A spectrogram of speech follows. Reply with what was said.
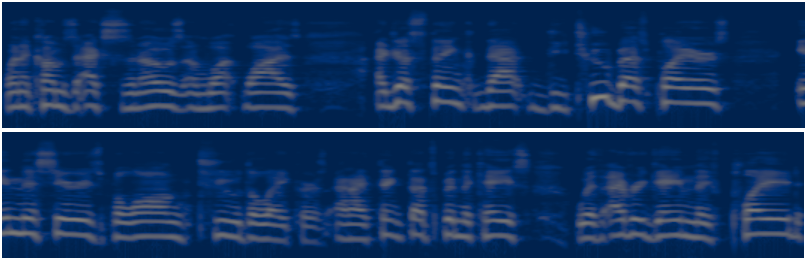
when it comes to X's and O's and what wise. I just think that the two best players in this series belong to the Lakers. And I think that's been the case with every game they've played,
